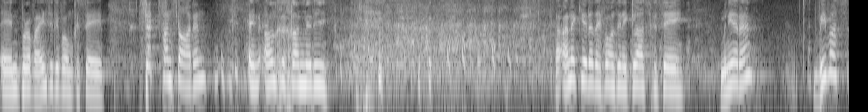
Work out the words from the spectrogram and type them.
en Heinz het vir hom gesê sit van Staden en aangegaan met die 'n ander keer dat hy vir ons in die klas gesê meneere wie was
